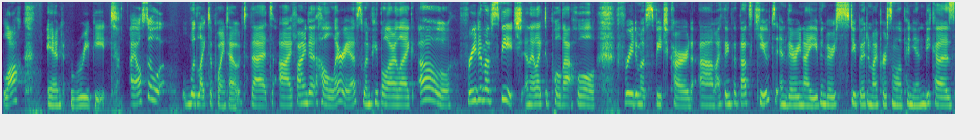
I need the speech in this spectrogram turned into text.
block, and repeat. I also would like to point out that I find it hilarious when people are like, oh, freedom of speech, and they like to pull that whole freedom of speech card. Um, I think that that's cute and very naive and very stupid, in my personal opinion, because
